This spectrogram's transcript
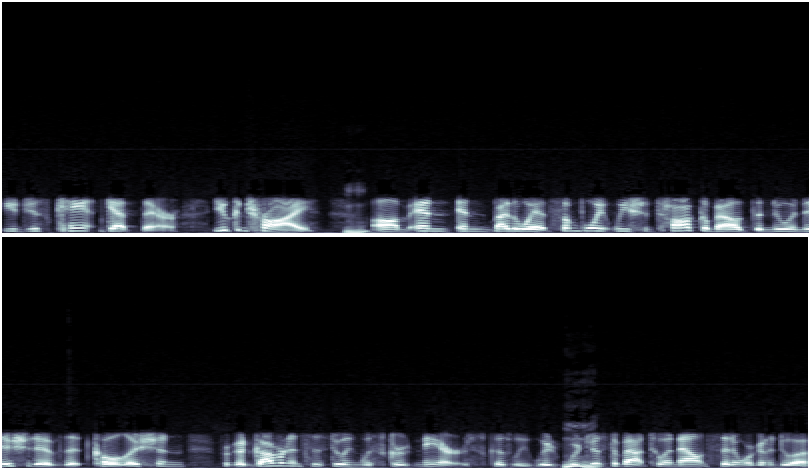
you just can't get there. You can try. Mm-hmm. Um, and and by the way, at some point we should talk about the new initiative that Coalition for Good Governance is doing with scrutineers because we we're, Hmm. we're just about to announce it, and we're going to do a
